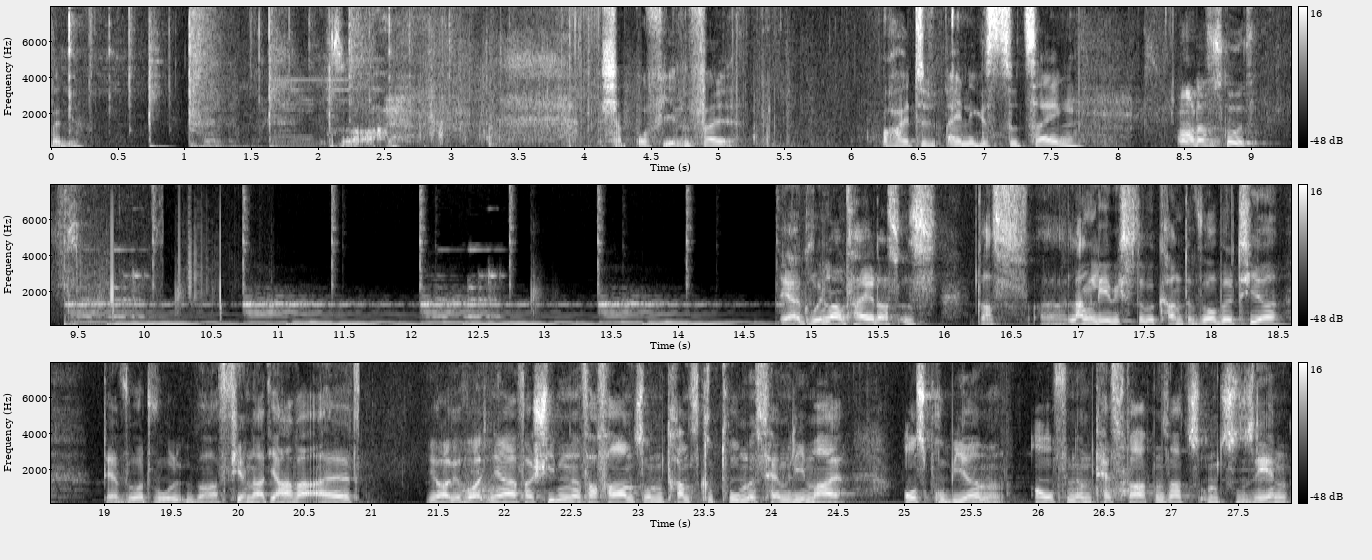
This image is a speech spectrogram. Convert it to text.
bei dir. So. Ich habe auf jeden Fall heute einiges zu zeigen. Oh, das ist gut. Der Grönlandhai, das ist das äh, langlebigste bekannte Wirbeltier. Der wird wohl über 400 Jahre alt. Ja, wir wollten ja verschiedene Verfahren zum Transkriptom-Assembly mal ausprobieren auf einem Testdatensatz, um zu sehen,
